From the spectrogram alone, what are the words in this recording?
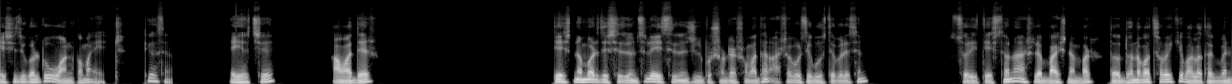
S is equal to 1,8 ঠিক আছে? এই হচ্ছে আমাদের তেইশ নম্বর যে সৃজনশীল এই সৃজনশীল প্রশ্নটার সমাধান আশা করছি বুঝতে পেরেছেন। সরি তেইশ না আসলে বাইশ নাম্বার তো ধন্যবাদ সবাইকে ভালো থাকবেন।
